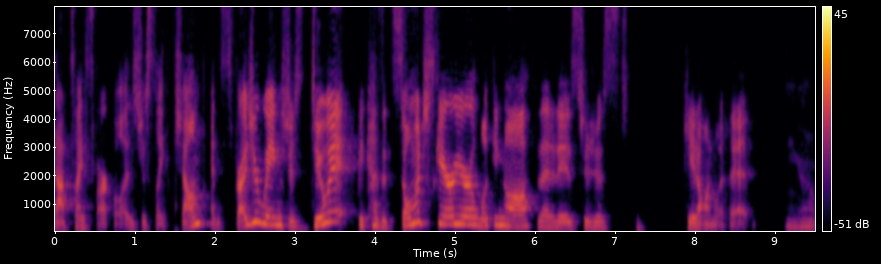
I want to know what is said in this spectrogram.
that's my sparkle is just like jump and spread your wings just do it because it's so much scarier looking off than it is to just get on with it Yeah.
